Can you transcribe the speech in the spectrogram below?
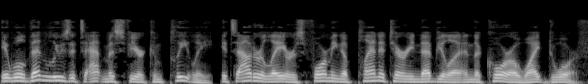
It will then lose its atmosphere completely, its outer layers forming a planetary nebula and the core a white dwarf.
